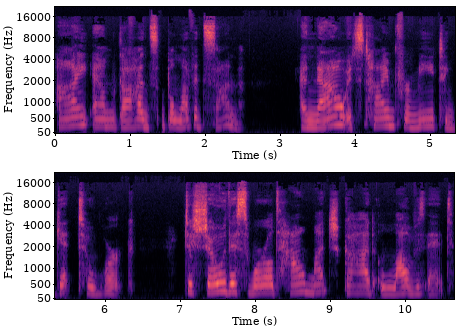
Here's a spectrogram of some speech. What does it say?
I am God's beloved Son, and now it's time for me to get to work, to show this world how much God loves it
